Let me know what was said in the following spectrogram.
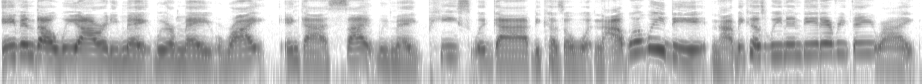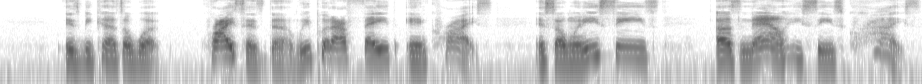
even though we already made we are made right in God's sight, we made peace with God because of what not what we did, not because we didn't did everything right. Is because of what Christ has done. We put our faith in Christ. And so when he sees us now, he sees Christ.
